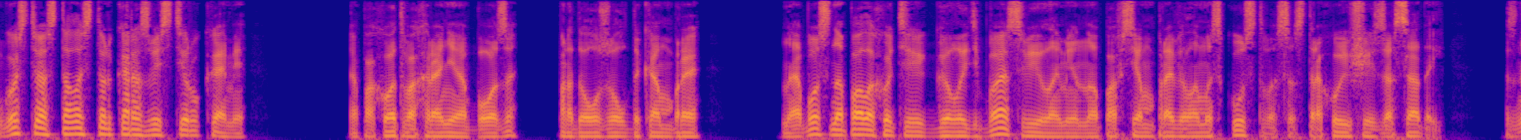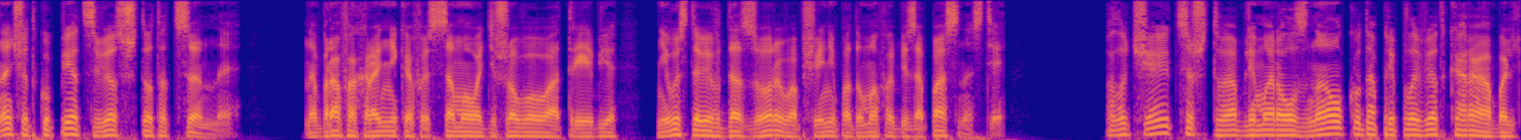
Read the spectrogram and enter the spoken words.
Гостю осталось только развести руками — «А поход в охране обоза?» — продолжил Декамбре. «На обоз напала хоть и голодьба с вилами, но по всем правилам искусства, со страхующей засадой. Значит, купец вез что-то ценное. Набрав охранников из самого дешевого отребья, не выставив дозоры, вообще не подумав о безопасности». «Получается, что Аблемарл знал, куда приплывет корабль,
